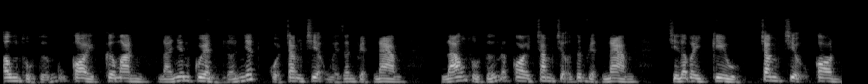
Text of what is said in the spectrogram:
Ông Thủ tướng cũng coi cơm ăn là nhân quyền lớn nhất của trăm triệu người dân Việt Nam, là ông Thủ tướng đã coi trăm triệu dân Việt Nam chỉ là bầy cừu trăm triệu con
